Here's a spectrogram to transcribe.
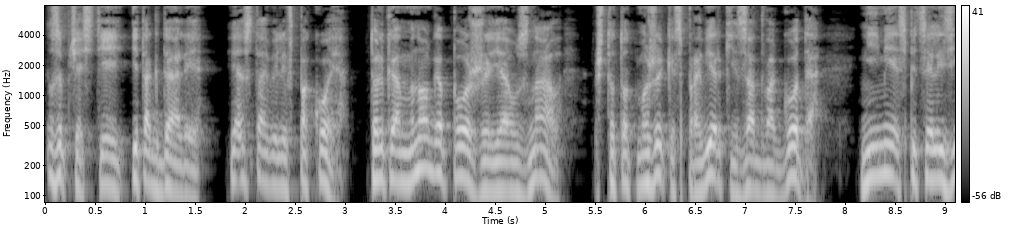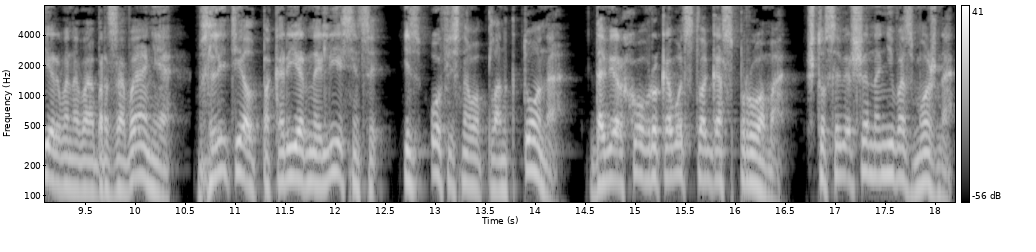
запчастей и так далее, и оставили в покое. Только много позже я узнал, что тот мужик из проверки за два года, не имея специализированного образования, взлетел по карьерной лестнице из офисного планктона до верхов руководства «Газпрома», что совершенно невозможно,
